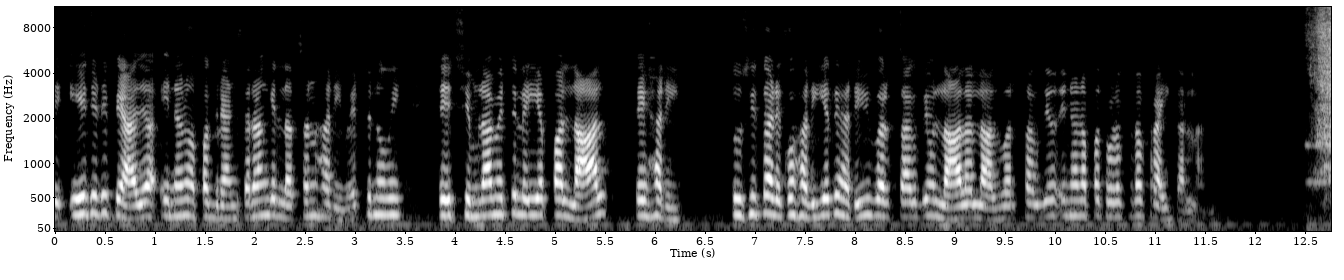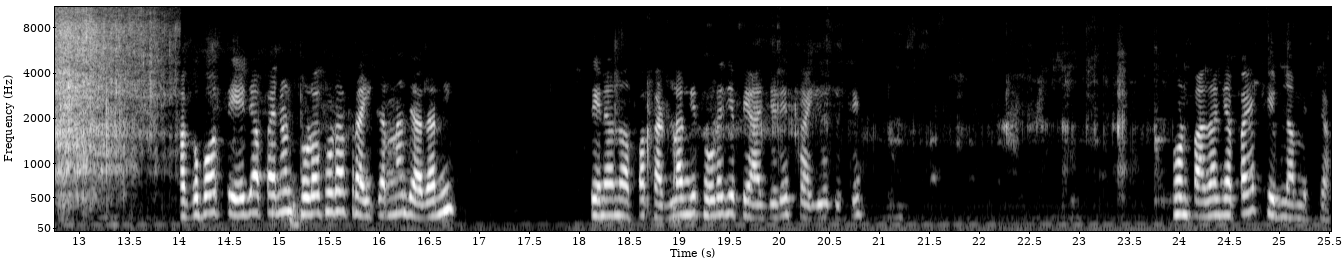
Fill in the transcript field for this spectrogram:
ਤੇ ਇਹ ਜਿਹੜੇ ਪਿਆਜ਼ ਆ, ਇਹਨਾਂ ਨੂੰ ਆਪਾਂ ਗ੍ਰੈਂਡ ਕਰਾਂਗੇ ਲਸਣ, ਹਰੀ ਮਿਰਚ ਨੂੰ ਵੀ। ਤੇ ਸ਼ਿਮਲਾ ਮਿਰਚ ਲਈ ਆਪਾਂ ਲਾਲ ਤੇ ਹਰੀ। ਤੁਸੀਂ ਤੁਹਾਡੇ ਕੋਲ ਹਰੀ ਹੈ ਤੇ ਹਰੀ ਵੀ ਵਰਤ ਸਕਦੇ ਹੋ, ਲਾਲ ਆ, ਲਾਲ ਵਰਤ ਸਕਦੇ ਹੋ। ਇਹਨਾਂ ਨੂੰ ਆਪਾਂ ਥੋੜਾ ਥੋੜਾ ਫਰਾਈ ਕਰ ਲਾਂਗੇ। ਅੱਗ ਬਹੁਤ ਤੇਜ਼ ਆਪਾਂ ਇਹਨਾਂ ਨੂੰ ਥੋੜਾ ਥੋੜਾ ਫਰਾਈ ਕਰਨਾ ਜ਼ਿਆਦਾ ਨਹੀਂ। ਤੇ ਇਹਨਾਂ ਨੂੰ ਆਪਾਂ ਕੱਢ ਲਾਂਗੇ ਥੋੜੇ ਜਿਹੇ ਪਿਆਜ਼ ਜਿਹੜੇ ਫਰਾਈ ਹੋ ਚੁੱਕੇ। ਹੁਣ ਪਾ ਦਾਂਗੇ ਆਪਾਂ ਇਹ ਸ਼ਿਮਲਾ ਮਿਰਚਾਂ।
